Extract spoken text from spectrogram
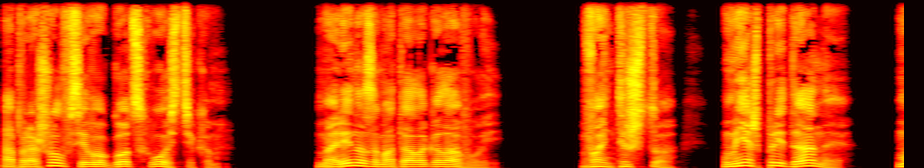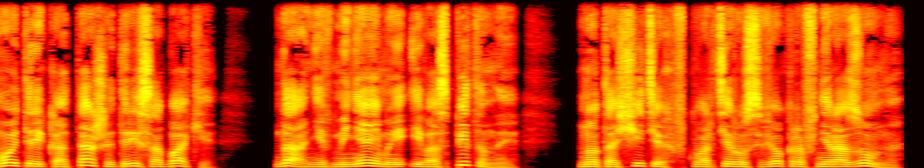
а прошел всего год с хвостиком. Марина замотала головой. «Вань, ты что? У меня ж приданное. Мой трикотаж и три собаки. Да, они вменяемые и воспитанные, но тащить их в квартиру свекров неразумно.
